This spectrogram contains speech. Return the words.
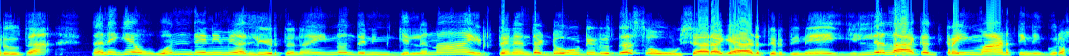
ಇರುತ್ತೆ. ನನಗೆ ಒಂದು ಎನಿಮಿ ಅಲ್ಲಿ ಇರ್ತಾನೆ. ಇನ್ನೊಂದು ಎನಿಮಿ ಗೆಲ್ಲನಾ ಇರ್ತಾನೆ ಅಂತ ಡೌಟ್ ಇರುತ್ತೆ. ಸೊ ಹುಷಾರಾಗಿ ಆಡ್ತಿರ್ತೀನಿ. ಇಲ್ಲೆಲ್ಲ ಹಾಕಕ್ಕೆ ಟ್ರೈ ಮಾಡ್ತೀನಿ ಗುರು.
